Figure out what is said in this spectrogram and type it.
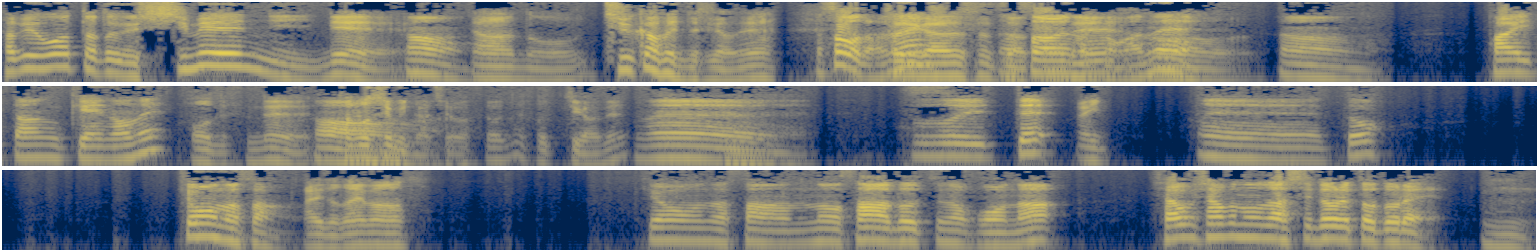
食べ終わった時に締めにね、うんあの、中華麺ですよね。そうだね。鶏ガラスープだったらね。そういうのとかね。うんうん。パイタン系のね。そうですね。楽しみになっちゃいますよね、そっちがね。ねえ。続いて、はい。えーと、京奈さん。ありがとうございます。京奈さんのさあどっちのコーナー。しゃぶしゃぶの出汁どれとどれうん。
